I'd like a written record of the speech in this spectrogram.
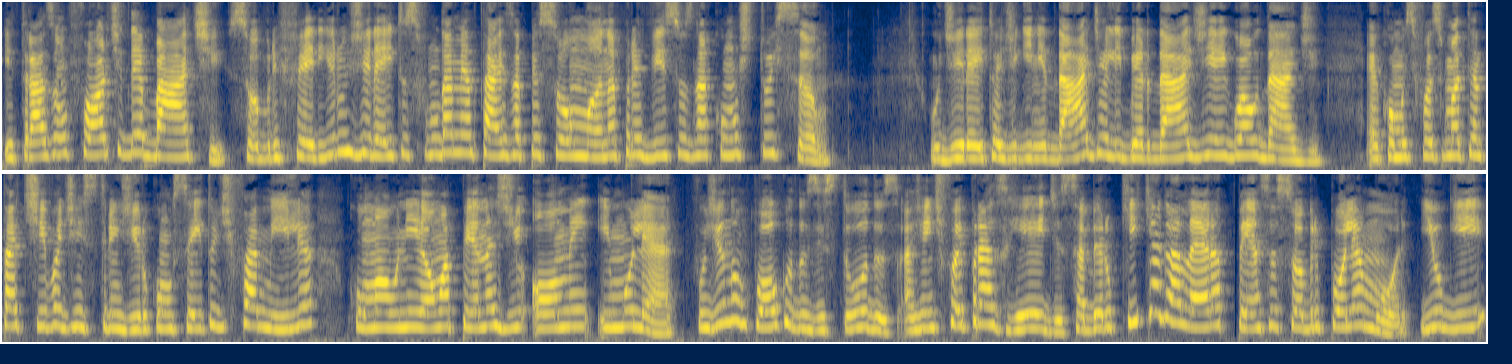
e traz um forte debate sobre ferir os direitos fundamentais da pessoa humana previstos na Constituição. O direito à dignidade, à liberdade e à igualdade. É como se fosse uma tentativa de restringir o conceito de família com uma união apenas de homem e mulher. Fugindo um pouco dos estudos, a gente foi para as redes saber o que, que a galera pensa sobre poliamor e o Gui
